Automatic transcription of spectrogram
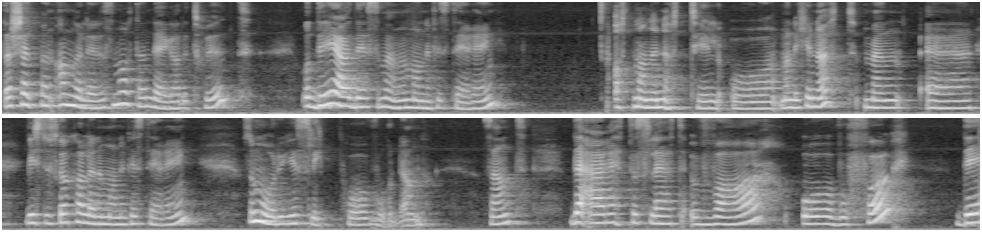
det har skjedd på en annerledes måte enn det jeg hadde trodd. Og det er jo det som er med manifestering. At man er nødt til å Man er ikke nødt, men eh, hvis du skal kalle det manifestering, så må du gi slipp på hvordan. Sant? Det er rett og slett hva og hvorfor det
